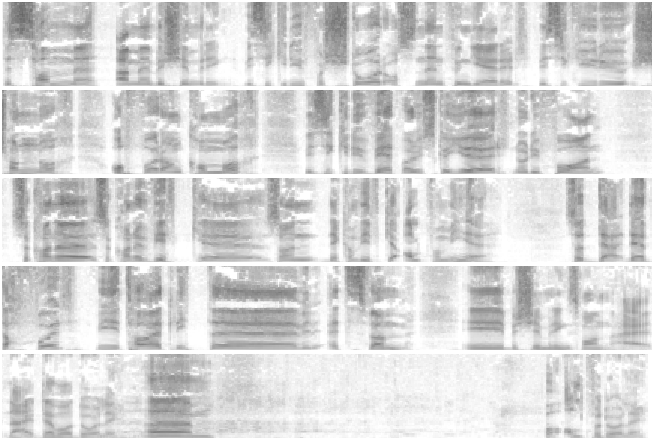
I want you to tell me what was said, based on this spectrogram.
Det samme er med bekymring. Hvis ikke du forstår hvordan den fungerer, hvis ikke du skjønner hvorfor den kommer, hvis ikke du vet hva du skal gjøre når du får den, så kan det, så kan det virke sånn, det kan virke altfor mye. Så det, det, er derfor vi tar et lite et svøm i bekymringsvann. Nei, nei det var dårlig. Um, altfor dårlig.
